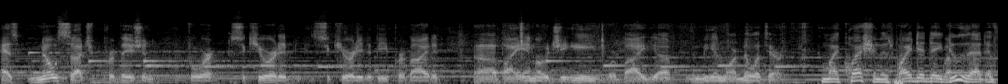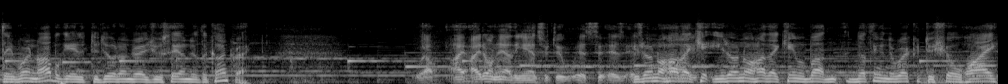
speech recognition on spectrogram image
has no such provision for security, security to be provided uh, by MOGE or by uh, the Myanmar military. My question is, why did they do that if they weren't obligated to do it under, as you say, under the contract? Well, I, I don't have the answer to as as, You don't know how that came, you don't know how that came about. Nothing in the record to show why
